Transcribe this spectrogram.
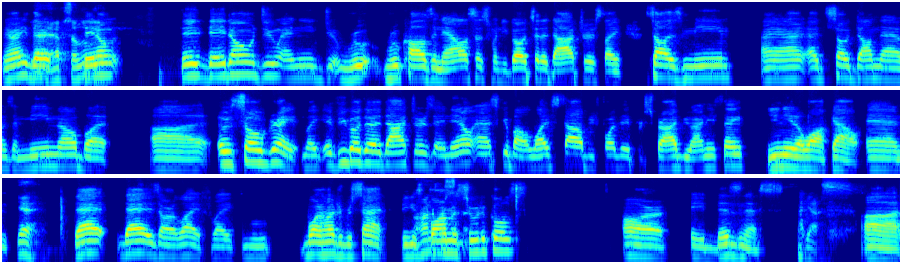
right Yeah, They're- absolutely. they don't they they don't do any do- root, root cause analysis when you go to the doctors like saw this meme I, I it's so dumb that it was a meme though but uh it was so great like if you go to the doctors and they don't ask you about lifestyle before they prescribe you anything you need to walk out and Yeah. that that is our life like 100% because 100%. pharmaceuticals are a business Yes. uh,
